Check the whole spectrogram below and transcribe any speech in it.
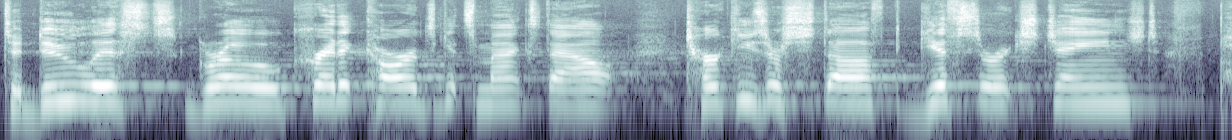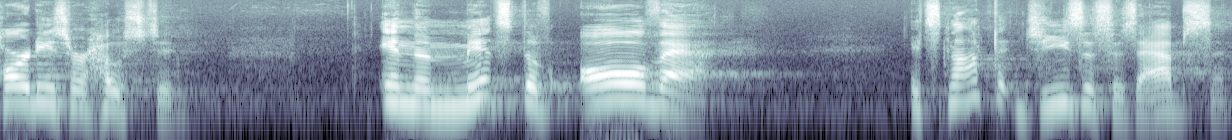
to-do lists grow, credit cards gets maxed out, turkeys are stuffed, gifts are exchanged, parties are hosted. In the midst of all that, it's not that Jesus is absent.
